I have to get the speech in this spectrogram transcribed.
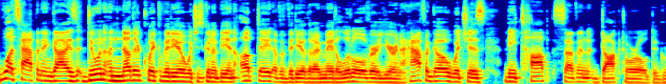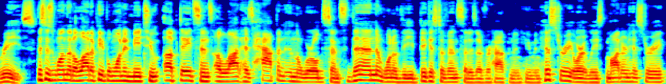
What's happening guys? Doing another quick video which is going to be an update of a video that I made a little over a year and a half ago which is the top seven doctoral degrees. This is one that a lot of people wanted me to update since a lot has happened in the world since then. One of the biggest events that has ever happened in human history or at least modern history.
